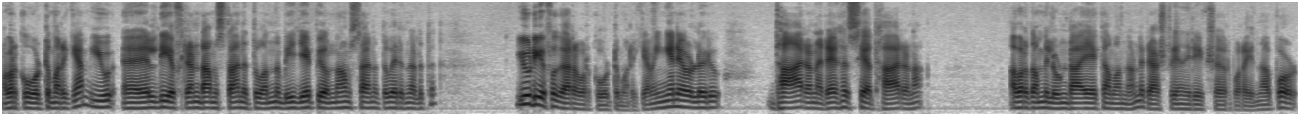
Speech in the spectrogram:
അവർക്ക് വോട്ട് മറിക്കാം. യു എൽ ഡി എഫ് രണ്ടാം സ്ഥാനത്ത് വന്ന് ബി ജെ പി ഒന്നാം സ്ഥാനത്ത് വരുന്നിടത്ത് യു ഡി എഫുകാർ അവർക്ക് വോട്ട് മറിക്കാം. ഇങ്ങനെയുള്ളൊരു ധാരണ രഹസ്യ ധാരണ അവർ തമ്മിൽ ഉണ്ടായേക്കാമെന്നാണ് രാഷ്ട്രീയ നിരീക്ഷകർ പറയുന്നത്. അപ്പോൾ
